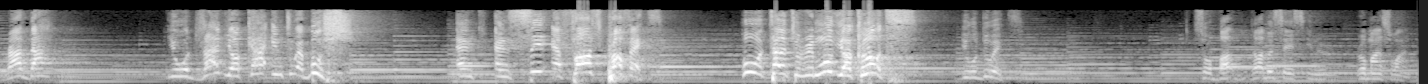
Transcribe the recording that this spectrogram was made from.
Rather, you will drive your car into a bush and, and see a false prophet who will tell you to remove your clothes. You will do it. So the Bible says in Romans 1,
